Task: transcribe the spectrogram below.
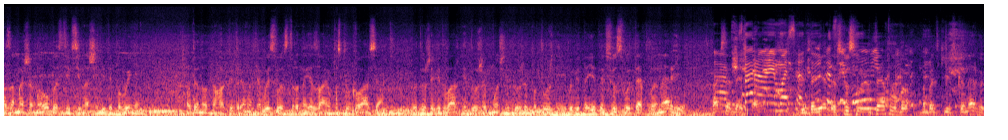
А за межами області всі наші діти повинні один одного підтримати. А ви з своєї сторони, я з вами поспілкувався. Ви дуже відважні, дуже мощні, дуже потужні. І ви віддаєте всю свою теплу енергію. Так, сердечко? Стараємося. Віддаєте Дуже всю свою теплу бо- батьківську енергію,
